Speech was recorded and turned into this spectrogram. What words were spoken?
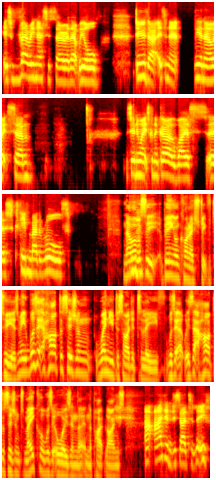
it's very necessary that we all do that, isn't it? You know, it's um, it's the only way it's going to go by us, us keeping by the rules. Now, mm-hmm. obviously, being on Coronation Street for two years, I mean, was it a hard decision when you decided to leave? Was it is that a hard decision to make, or was it always in the in the pipelines? I, I didn't decide to leave.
